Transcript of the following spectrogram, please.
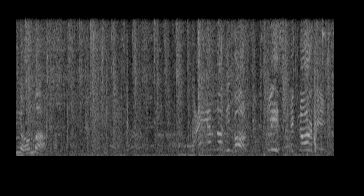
No, ma. I am not involved! Please, ignore me!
